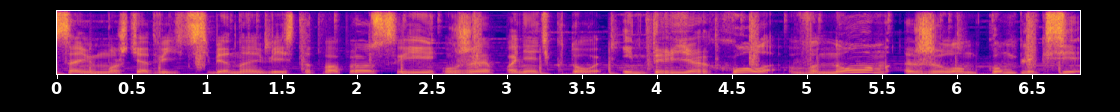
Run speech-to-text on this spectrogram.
сами можете ответить себе на весь этот вопрос и уже понять, кто вы. Интерьер холла в новом жилом комплексе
